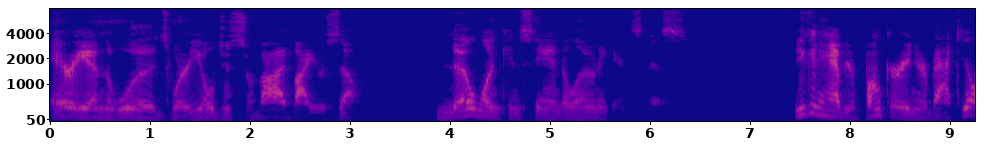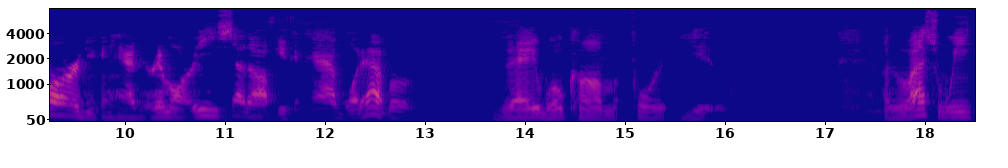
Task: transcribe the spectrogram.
area in the woods where you'll just survive by yourself. No one can stand alone against this. You can have your bunker in your backyard, you can have your MRE set up, you can have whatever. They will come for you. Unless we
